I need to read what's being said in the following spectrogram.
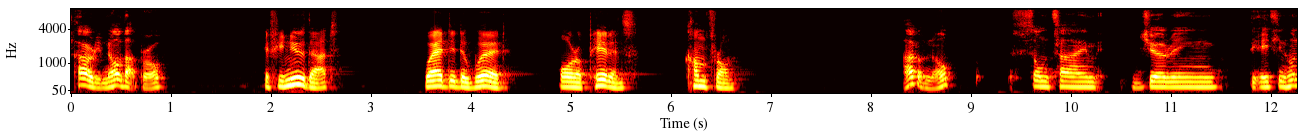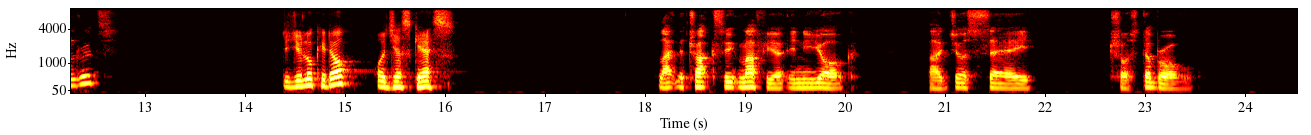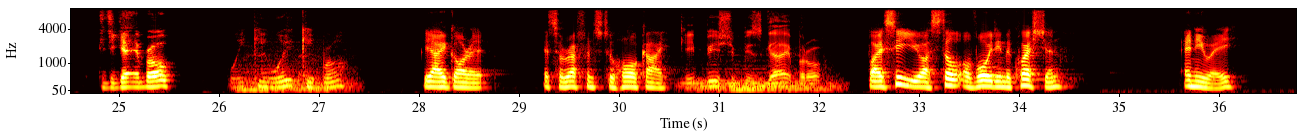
I already know that, bro. If you knew that, where did the word or appearance come from? I don't know. Sometime during the 1800s? Did you look it up or just guess? Like the tracksuit mafia in New York, I just say, trust a bro. Did you get it, bro? Wakey, wakey, bro. Yeah, I got it. It's a reference to Hawkeye. Kate Bishop his guy, bro. But I see you are still avoiding the question. Anyway,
